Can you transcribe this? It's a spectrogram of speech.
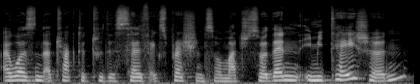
I wasn't attracted to the self expression so much. So then, imitation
